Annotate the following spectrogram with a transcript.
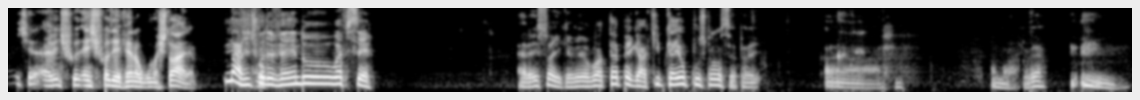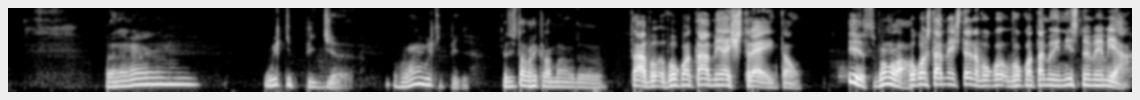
A gente, a, gente, ficou- a gente ficou devendo alguma história? Não, a gente ficou devendo o UFC. Era isso aí, quer ver? Eu vou até pegar aqui, porque aí eu puxo pra você. Peraí. Ah, vamos lá, quer ver? Pararam. Wikipedia. Vou lá no Wikipedia. A gente tava reclamando do. Tá, vou, vou contar a minha estreia, então. Isso, vamos lá. Vou contar minha estreia, não. Vou, vou contar meu início no MMA.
